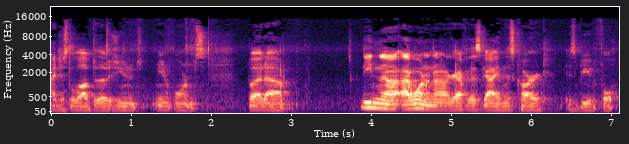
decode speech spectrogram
I just loved those uni- uniforms. But um, I want an autograph of this guy, and this card is beautiful.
